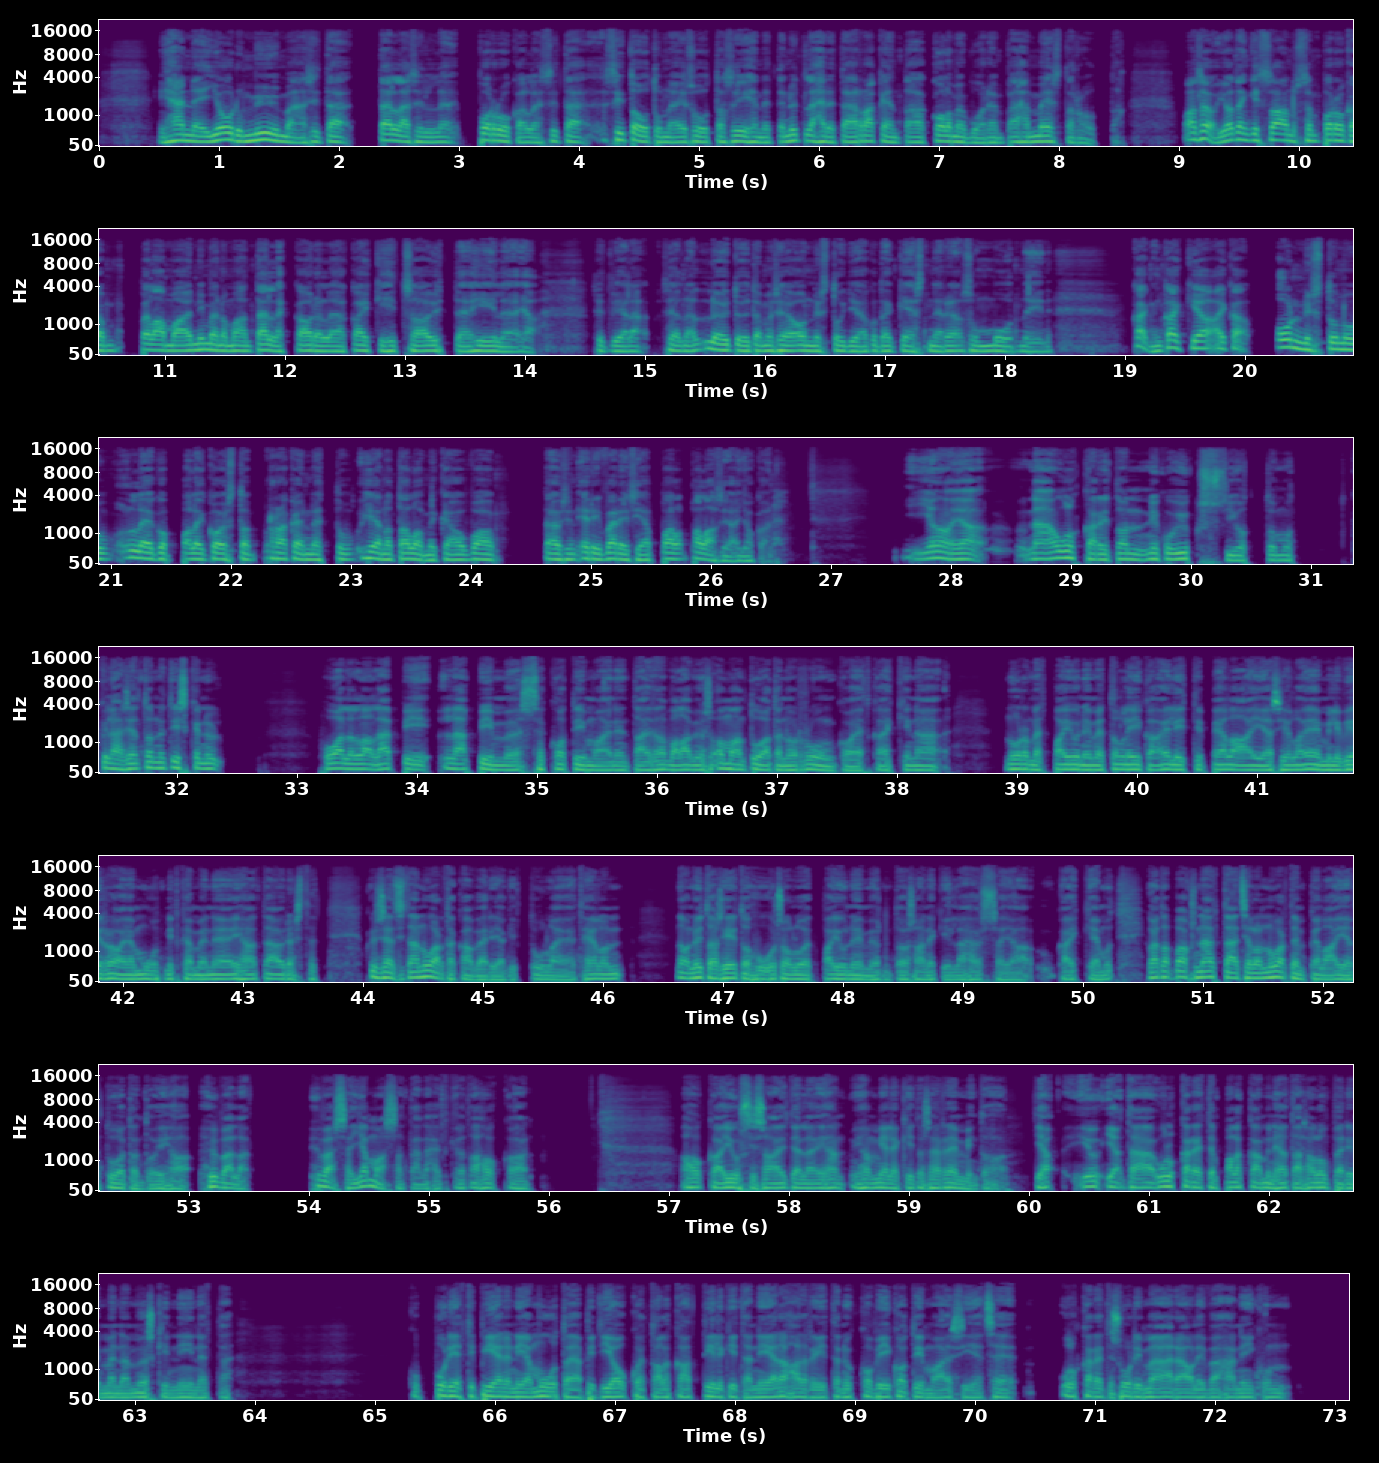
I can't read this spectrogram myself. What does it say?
niin hän ei joudu myymään sitä tällaisille porukalle sitä sitoutuneisuutta siihen, että nyt lähdetään rakentaa kolmen vuoden päähän mestaruutta. Vaan se on jotenkin saanut sen porukan pelaamaan nimenomaan tälle kaudelle ja kaikki hitsaa yhteen hiileen ja sitten vielä sieltä löytyy tämmöisiä onnistujia, kuten Kestner ja sun muut, niin kaiken kaikkiaan aika onnistunut Lego-palikoista rakennettu hieno talo, mikä on vaan täysin eri värisiä pal- palasia jokainen. Joo, ja nämä ulkkarit on niinku yksi juttu, mutta kyllähän sieltä on nyt iskenyt huolella läpi, läpi myös se kotimainen tai tavallaan myös oman tuotannon runko, että kaikki nämä Nurmet, Pajunimet on liikaa eliittipelaajia, siellä on Emil Viro ja muut, mitkä menee ihan täydestä. Kyllä sieltä sitä nuorta kaveriakin tulee. Että heillä on, no nyt on siitä huus ollut, että Pajuniemi on nyt ainakin lähössä ja kaikkea, mutta joka tapauksessa näyttää, että siellä on nuorten pelaajien tuotanto ihan hyvällä, hyvässä jamassa tällä hetkellä. Tahokkaan, Ahokkaan Jussi saa itsellä ihan, ihan mielenkiintoisen remmin tuohon. Ja, ja tämä ulkkareiden palkkaaminen taas alun perin mennä myöskin niin, että kun budjetti pieneni ja muuta ja piti joukkuetta alkaa tilkitä, niin ei rahat riittänyt kovin kotimaisiin, että se ulkkareiden suuri määrä oli vähän niin kuin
